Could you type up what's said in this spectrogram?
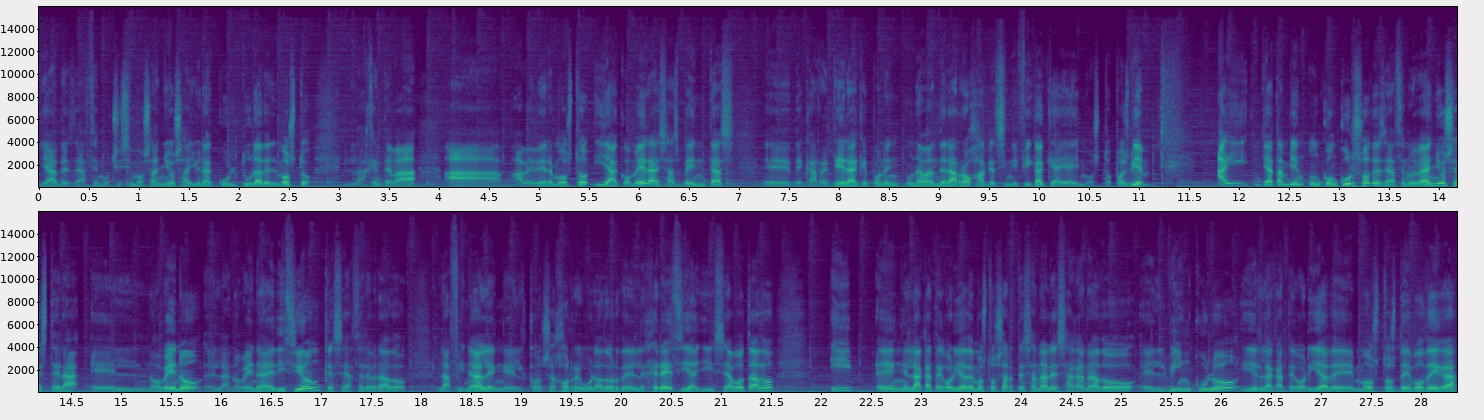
ya desde hace muchísimos años hay una cultura del mosto. La gente va a, beber mosto y a comer a esas ventas eh, de carretera que ponen una bandera roja que significa que ahí hay mosto. Pues bien, hay ya también un concurso desde hace nueve años, este era el noveno, la novena edición, que se ha celebrado la final en el Consejo Regulador del Jerez y allí se ha votado. Y en la categoría de mostos artesanales ha ganado el vínculo y en la categoría de mostos de bodega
